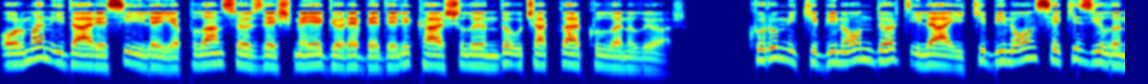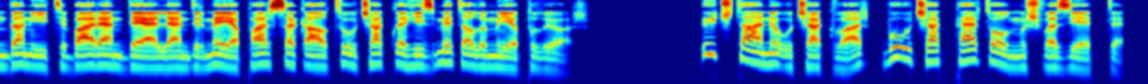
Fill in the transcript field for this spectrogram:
Orman İdaresi ile yapılan sözleşmeye göre bedeli karşılığında uçaklar kullanılıyor. Kurum 2014 ila 2018 yılından itibaren değerlendirme yaparsak 6 uçakla hizmet alımı yapılıyor. 3 tane uçak var, bu uçak pert olmuş vaziyette.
